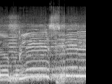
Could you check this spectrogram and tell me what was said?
So please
